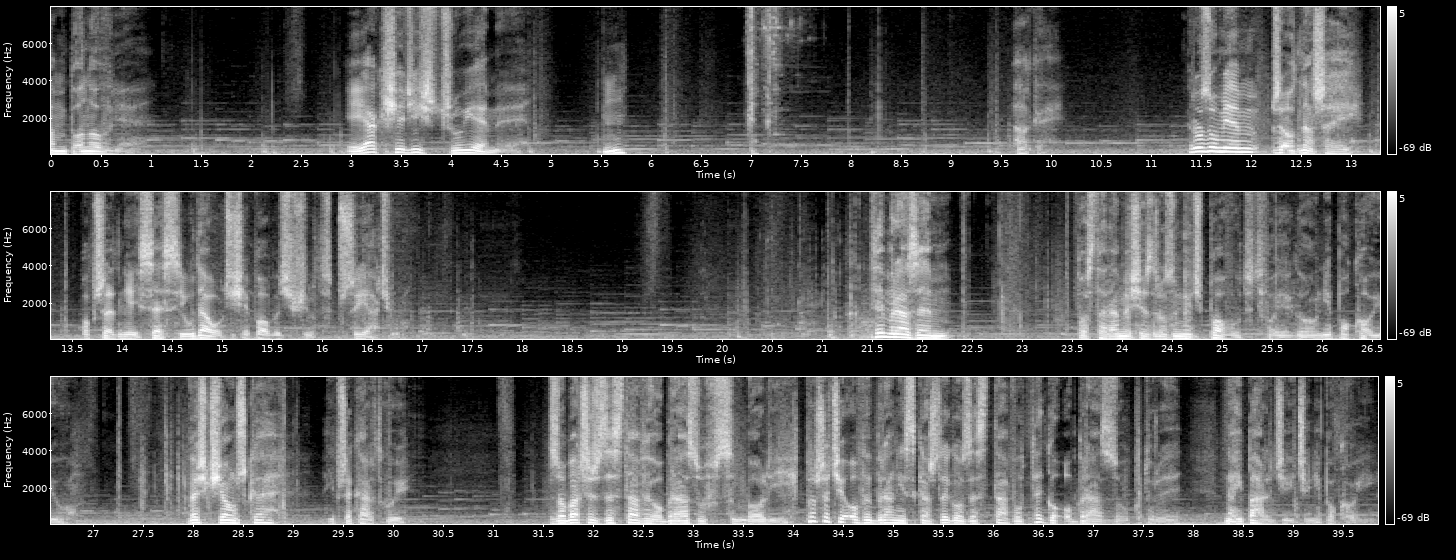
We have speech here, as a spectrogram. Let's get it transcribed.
Witam ponownie. Jak się dziś czujemy? Hmm? Okej. Rozumiem, że od naszej poprzedniej sesji udało ci się pobyć wśród przyjaciół. Tym razem postaramy się zrozumieć powód twojego niepokoju. Weź książkę i przekartkuj. Zobaczysz zestawy obrazów, symboli. Proszę cię o wybranie z każdego zestawu tego obrazu, który najbardziej cię niepokoi.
